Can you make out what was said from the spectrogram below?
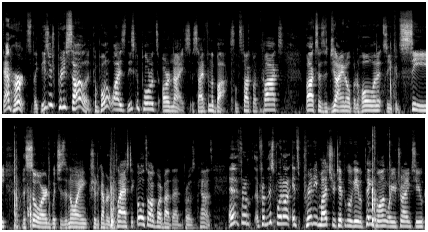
that hurts. Like these are pretty solid. Component wise, these components are nice, aside from the box. Let's talk about the box. Box has a giant open hole in it so you can see the sword, which is annoying. Should have covered the plastic, but we'll talk more about that in pros and cons. And then from from this point on, it's pretty much your typical game of ping pong where you're trying to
